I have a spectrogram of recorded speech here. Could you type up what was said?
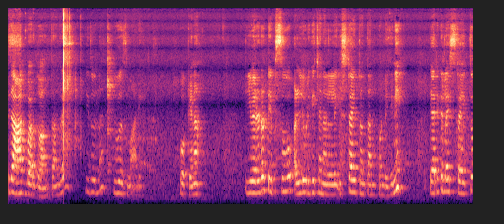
ಇದು ಆಗಬಾರ್ದು ಅಂತಂದರೆ ಇದನ್ನು ಯೂಸ್ ಮಾಡಿ. ಓಕೆನಾ ಇವೆರಡು ಟಿಪ್ಸು ಹಳ್ಳಿ ಹುಡುಗಿ ಚಾನಲಲ್ಲಿ ಇಷ್ಟ ಆಯಿತು ಅಂತ ಅಂದ್ಕೊಂಡಿದ್ದೀನಿ ಯಾರಿಗೆಲ್ಲ ಇಷ್ಟ ಆಯಿತು,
